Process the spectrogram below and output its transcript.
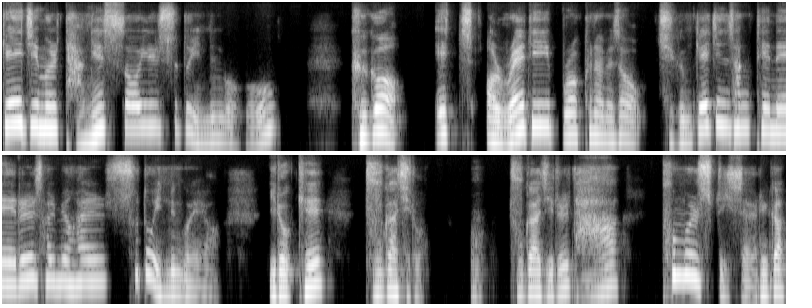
깨짐을 당했어일 수도 있는 거고 그거 it's already broken 하면서 지금 깨진 상태네를 설명할 수도 있는 거예요. 이렇게 두 가지로 어, 두 가지를 다 품을 수도 있어요. 그러니까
